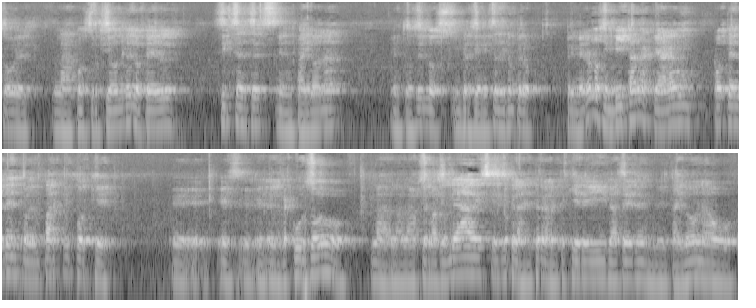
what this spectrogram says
sobre la construcción del hotel Six Senses en Tayrona. Entonces los inversionistas dijeron, pero primero nos invitan a que hagan un hotel dentro del parque porque eh, es el, recurso, la, observación de aves, que es lo que la gente realmente quiere ir a hacer en el Tayrona o,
